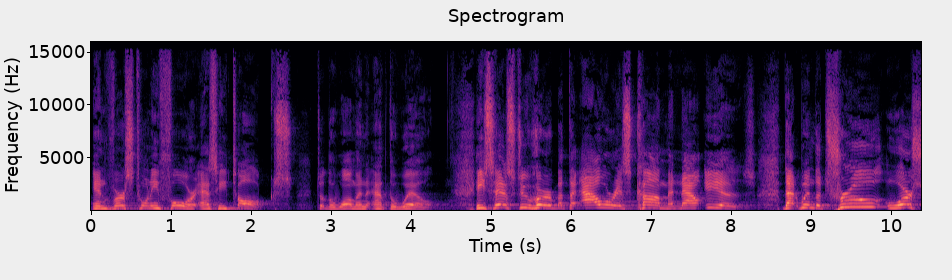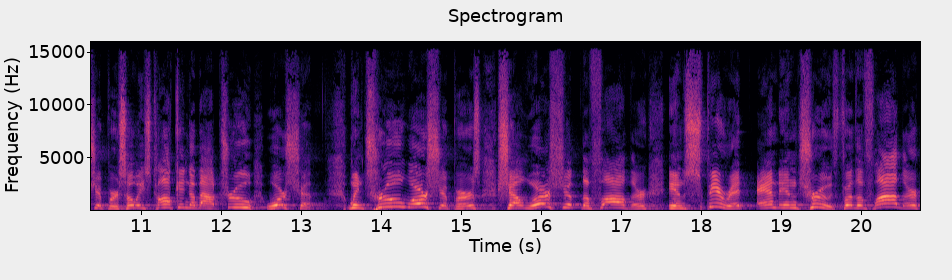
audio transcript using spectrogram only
in verse 24 as he talks to the woman at the well. He says to her, But the hour is come and now is that when the true worshiper, so he's talking about true worship, when true worshipers shall worship the Father in spirit and in truth, for the Father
